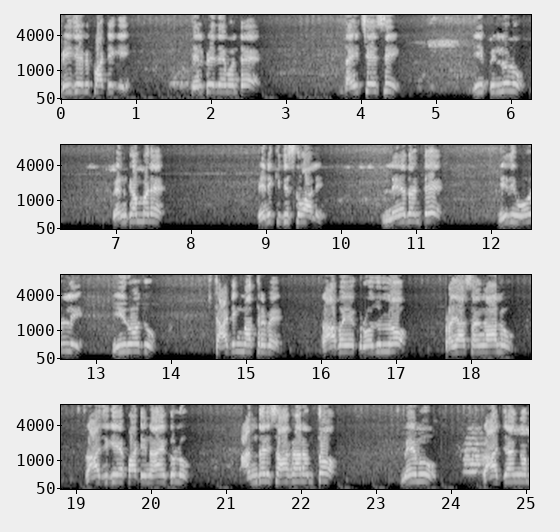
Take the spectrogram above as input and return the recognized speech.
బీజేపీ పార్టీకి తెలిపేది ఏమంటే దయచేసి ఈ బిల్లును వెనకమ్మడే వెనక్కి తీసుకోవాలి. లేదంటే ఇది ఓన్లీ ఈరోజు స్టార్టింగ్ మాత్రమే. రాబోయే రోజుల్లో ప్రజా సంఘాలు రాజకీయ పార్టీ నాయకులు అందరి సహకారంతో మేము రాజ్యాంగం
